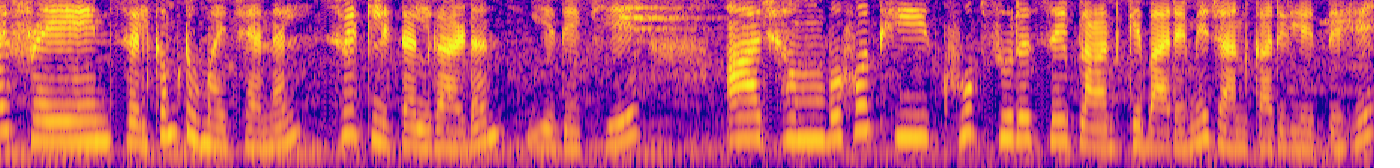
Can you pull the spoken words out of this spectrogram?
Hi friends welcome to my channel sweet little garden ये देखिए, आज हम बहुत ही खूबसूरत से प्लांट के बारे में जानकारी लेते हैं।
